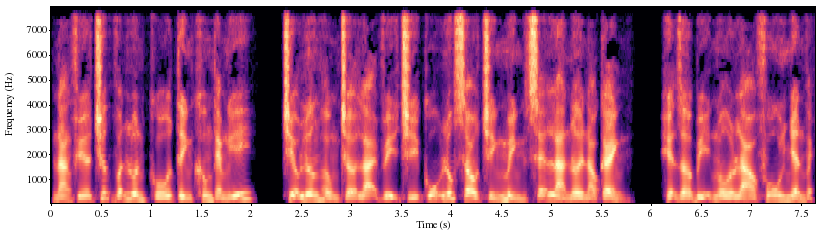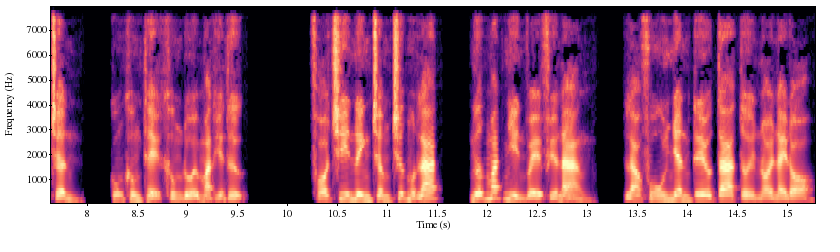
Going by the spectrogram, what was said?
Nàng phía trước vẫn luôn cố tình không thèm nghĩ, triệu lương hồng trở lại vị trí cũ lúc sau chính mình sẽ là nơi nào cảnh, hiện giờ bị ngô lão phu nhân vạch trần, cũng không thể không đối mặt hiện thực. Phó Chi Ninh châm trước một lát, ngước mắt nhìn về phía nàng, lão phu nhân kêu ta tới nói này đó,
